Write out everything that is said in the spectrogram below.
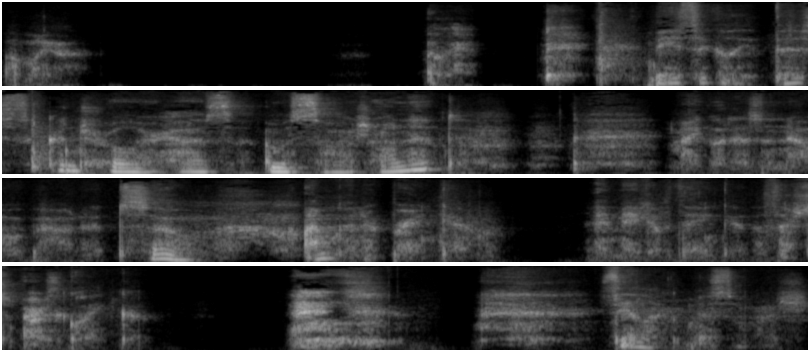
Oh my god. Okay. Basically, this controller has a massage on it. Michael doesn't know about it, so I'm gonna prank him and make him think that there's an earthquake. See, like a massage.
